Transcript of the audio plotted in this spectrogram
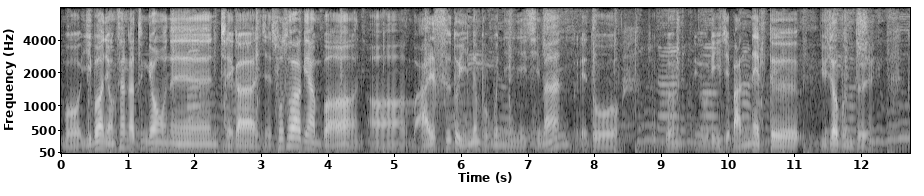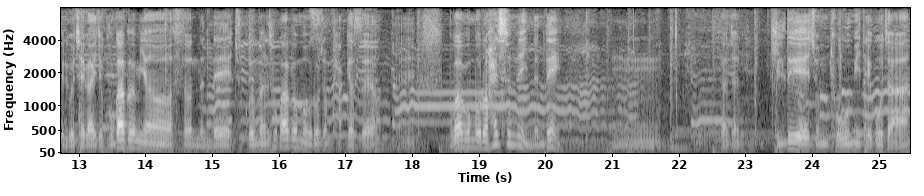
뭐 이번 영상 같은 경우는 제가 이제 소소하게 한번 어, 뭐알 수도 있는 부분이지만 그래도 조금 우리 이제 만렙드 유저분들 그리고 제가 이제 무과금이었었는데 조금은 소과금으로 좀 바뀌었어요. 네. 무과금으로 할 수는 있는데 음, 길드에 좀 도움이 되고자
